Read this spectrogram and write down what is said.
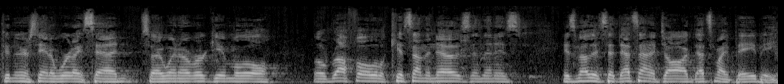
couldn't understand a word I said. So I went over, gave him a little, little ruffle, a little kiss on the nose, and then his his mother said, "That's not a dog, that's my baby."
